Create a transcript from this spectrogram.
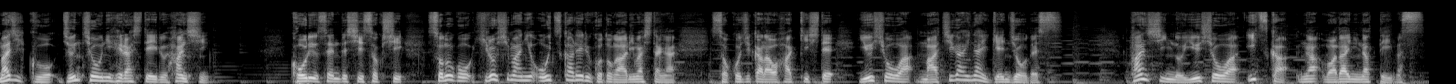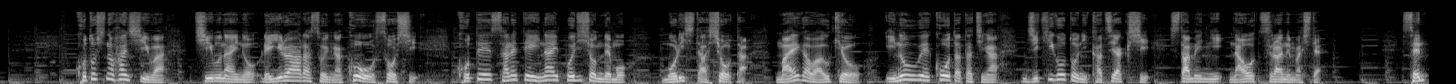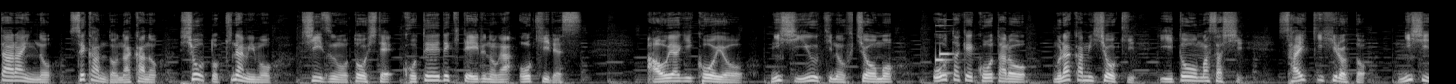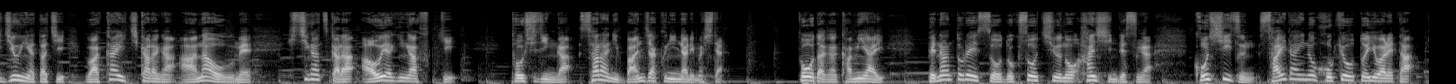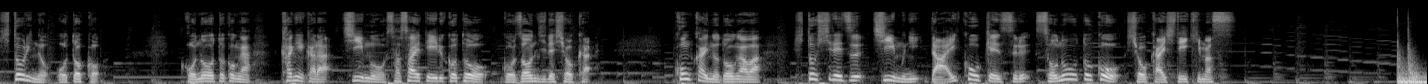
マジックを順調に減らしている阪神。交流戦で失速し、その後、広島に追いつかれることがありましたが、底力を発揮して優勝は間違いない現状です。阪神の優勝はいつかが話題になっています。今年の阪神はチーム内のレギュラー争いが功を奏し、固定されていないポジションでも森下翔太、前川右京、井上康太たちが時期ごとに活躍し、スタメンに名を連ねました。センターラインのセカンド中野、ショート木浪もシーズンを通して固定できているのが大きいです。青柳紅葉、西勇輝の不調も大竹幸太郎、村上正輝、伊藤正史、佐伯博人、西純也たち若い力が穴を埋め、7月から青柳が復帰、投手陣がさらに盤石になりました。投打が噛み合い、ペナントレースを独走中の阪神ですが、今シーズン最大の補強と言われた一人の男。この男が影からチームを支えていることをご存知でしょうか？今回の動画は人知れずチームに大貢献するその男を紹介していきます。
